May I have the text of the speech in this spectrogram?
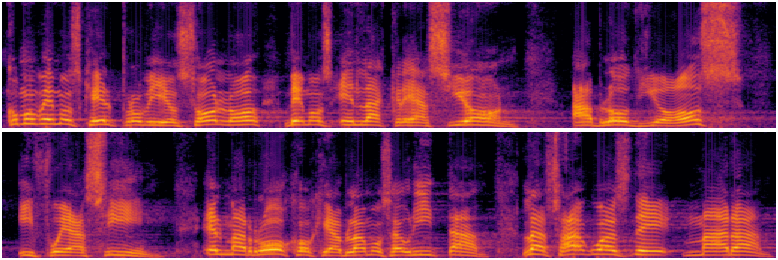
Como vemos que Él proveyó solo, vemos en la creación. Habló Dios y fue así el mar rojo que hablamos ahorita, las aguas de Mara,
